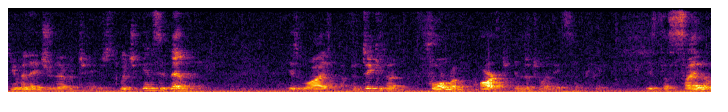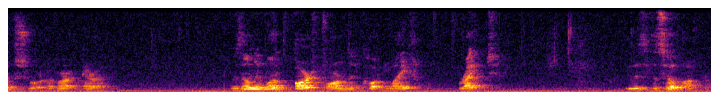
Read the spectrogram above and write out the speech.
human nature never changes, which incidentally is why a particular form of art in the 20th century is the cynosure of our era. There was only one art form that caught life right. It was the soap opera.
